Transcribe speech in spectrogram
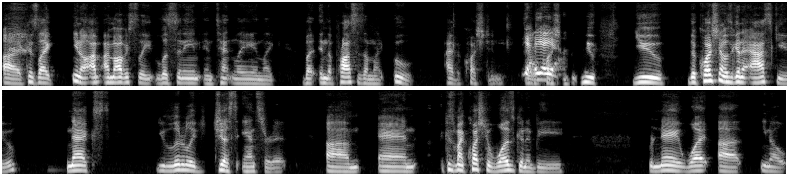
Uh because like you know I'm, I'm obviously listening intently and like but in the process i'm like ooh i have a question. Yeah, yeah, yeah. you. You the question i was gonna ask you next you literally just answered it. Um and because my question was gonna be renee what uh you know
